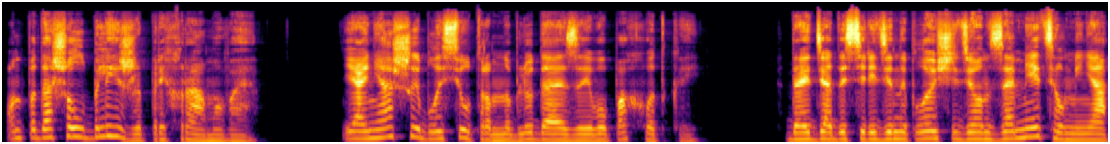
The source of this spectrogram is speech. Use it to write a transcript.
Он подошел ближе, прихрамывая. Я не ошиблась утром, наблюдая за его походкой. Дойдя до середины площади, он заметил меня,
